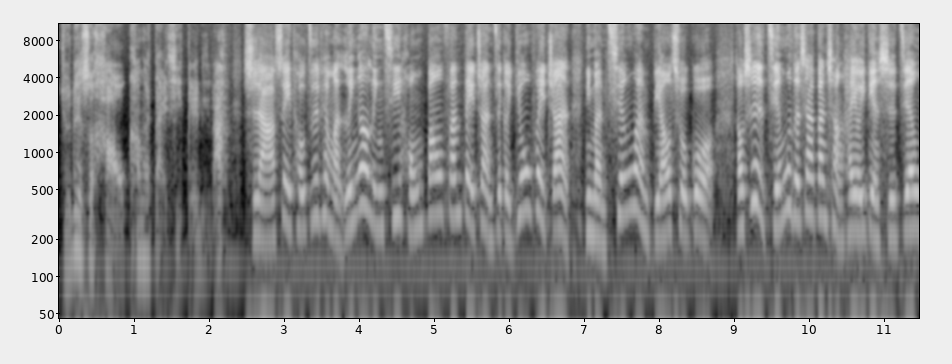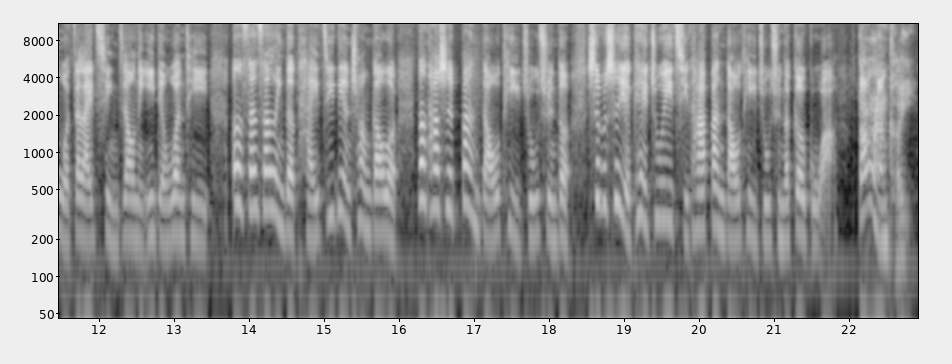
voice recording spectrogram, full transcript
绝对是好康的代期给你啦！是啊，所以投资票们零二零七红包翻倍赚这个优惠赚，你们千万不要错过。老师，节目的下半场还有一点时间，我再来请教你一点问题。二三三零的台积电创高了，那它是半导体族群的，是不是也可以注意其他半导体族群的个股啊？当然可以，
